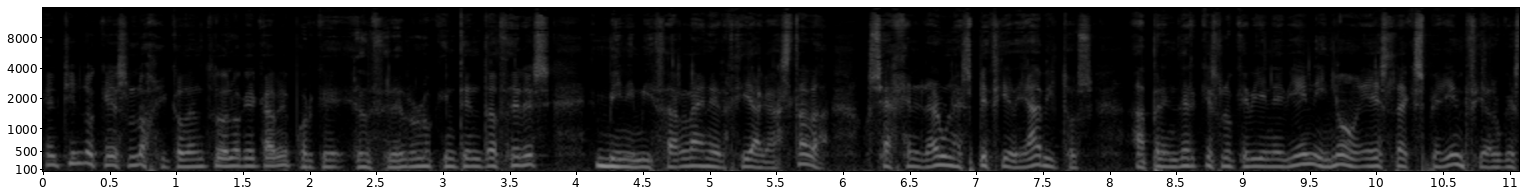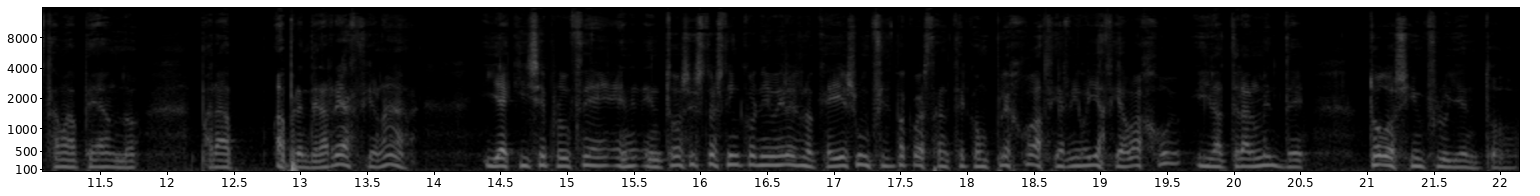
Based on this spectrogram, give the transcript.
entiendo que es lógico dentro de lo que cabe porque el cerebro lo que intenta hacer es minimizar la energía gastada, o sea, generar una especie de hábitos, aprender qué es lo que viene bien y no, es la experiencia lo que está mapeando para aprender a reaccionar. Y aquí se produce en, todos estos cinco niveles lo que hay es un feedback bastante complejo hacia arriba y hacia abajo y lateralmente. Todos influyen todo,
